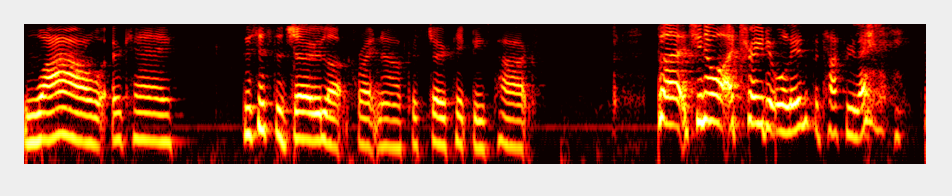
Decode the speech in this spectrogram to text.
wow, okay. This is the Joe luck right now because Joe picked these packs. But do you know what? I trade it all in for Tapu Lele's.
